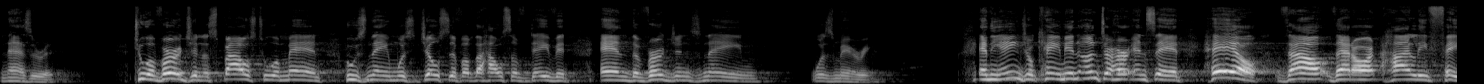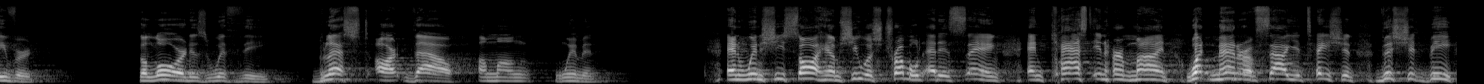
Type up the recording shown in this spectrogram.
Nazareth to a virgin espoused to a man whose name was Joseph of the house of David, and the virgin's name was Mary. And the angel came in unto her and said, Hail, thou that art highly favored, the Lord is with thee. Blessed art thou among women. And when she saw him, she was troubled at his saying and cast in her mind what manner of salutation this should be.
